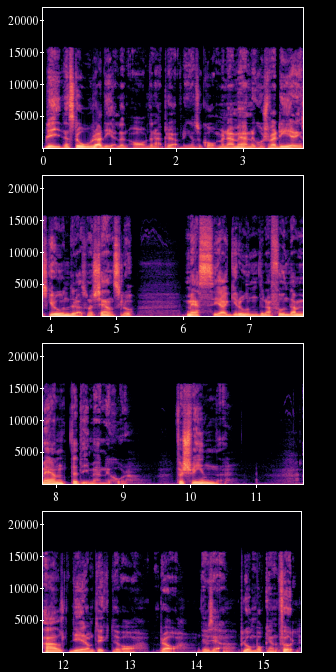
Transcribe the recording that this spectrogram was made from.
bli den stora delen av den här prövningen som kommer när människors värderingsgrunder, alltså de känslomässiga grunderna, fundamentet i människor försvinner. Allt det de tyckte var bra, det vill säga plånboken full,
